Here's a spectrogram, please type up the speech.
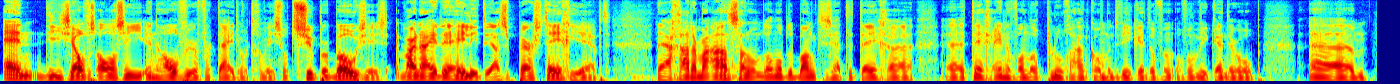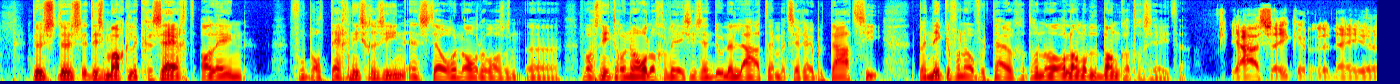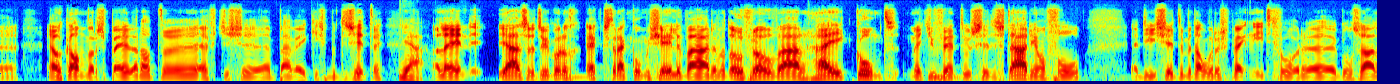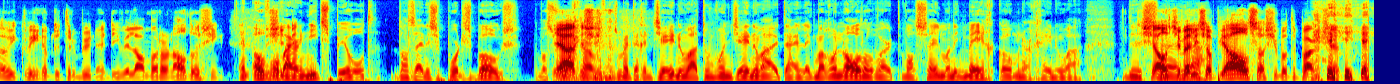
en die zelfs als hij een half uur voor tijd wordt gewisseld, super boos is. Waarna je de hele Italiaanse pers tegen je hebt. Nou ja, ga er maar aan staan om dan op de bank te zetten tegen, eh, tegen een of andere ploeg aankomend weekend of een, of een weekend erop. Ehm, dus, dus het is makkelijk gezegd, alleen voetbaltechnisch gezien. En stel Ronaldo was, een, eh, was niet Ronaldo geweest in zijn doen en laten en met zijn reputatie. Ben ik ervan overtuigd dat Ronaldo al lang op de bank had gezeten. Ja, zeker. Eh, Nee, eh, elke andere speler had eh eventjes een paar weekjes moeten zitten. Ja, Alleen, ja, is natuurlijk ook nog extra commerciële waarde. Want overal waar hij komt met Juventus zit een stadion vol. En die zitten met alle respect niet voor Gonzalo Higuain op de tribune. Die willen allemaal Ronaldo zien. en overal je waar hij niet speelt, dan zijn de supporters boos. Dat was Ja, dus- jaar volgens mij tegen Genoa, toen won Genoa uiteindelijk. Maar Ronaldo werd, was helemaal niet meegekomen naar Genoa. Dus, Dus je haalt eh, je wel ja. eens op je hals als je hem op de bank zet. ja.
